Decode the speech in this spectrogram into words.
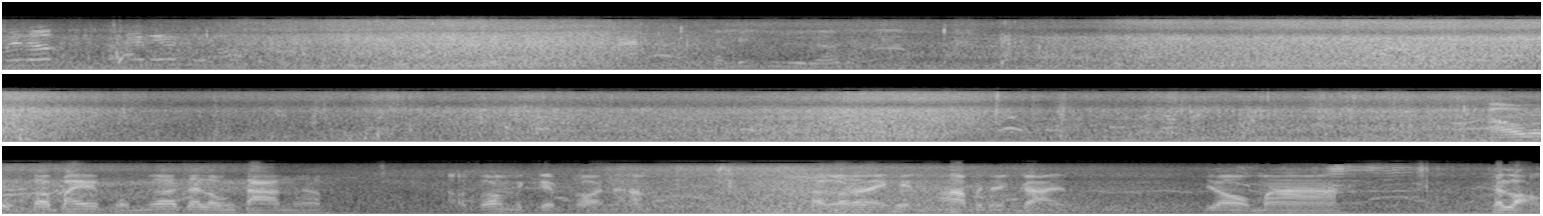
ไม่เลิกไม่เลิกไม่เลิกจะไม่คืนแล้วเนี่ย เอาต่อไปผมก็จะลงตามนะครับ เอากล้องไปเก็บก่อนนะครับแล้วก็ได้เห็นภาพบรรยากาศที่เราออกมาฉลอง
